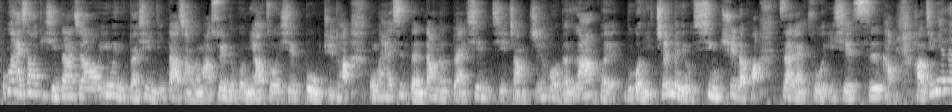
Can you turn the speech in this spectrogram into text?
不过还是要提醒大家哦，因为你短线已经大涨了嘛，所以如果你要做一些布局的话，我们还是等到呢短线急涨之后的拉回，如果你真的有兴趣的话，再来做一些思考。好，今天呢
